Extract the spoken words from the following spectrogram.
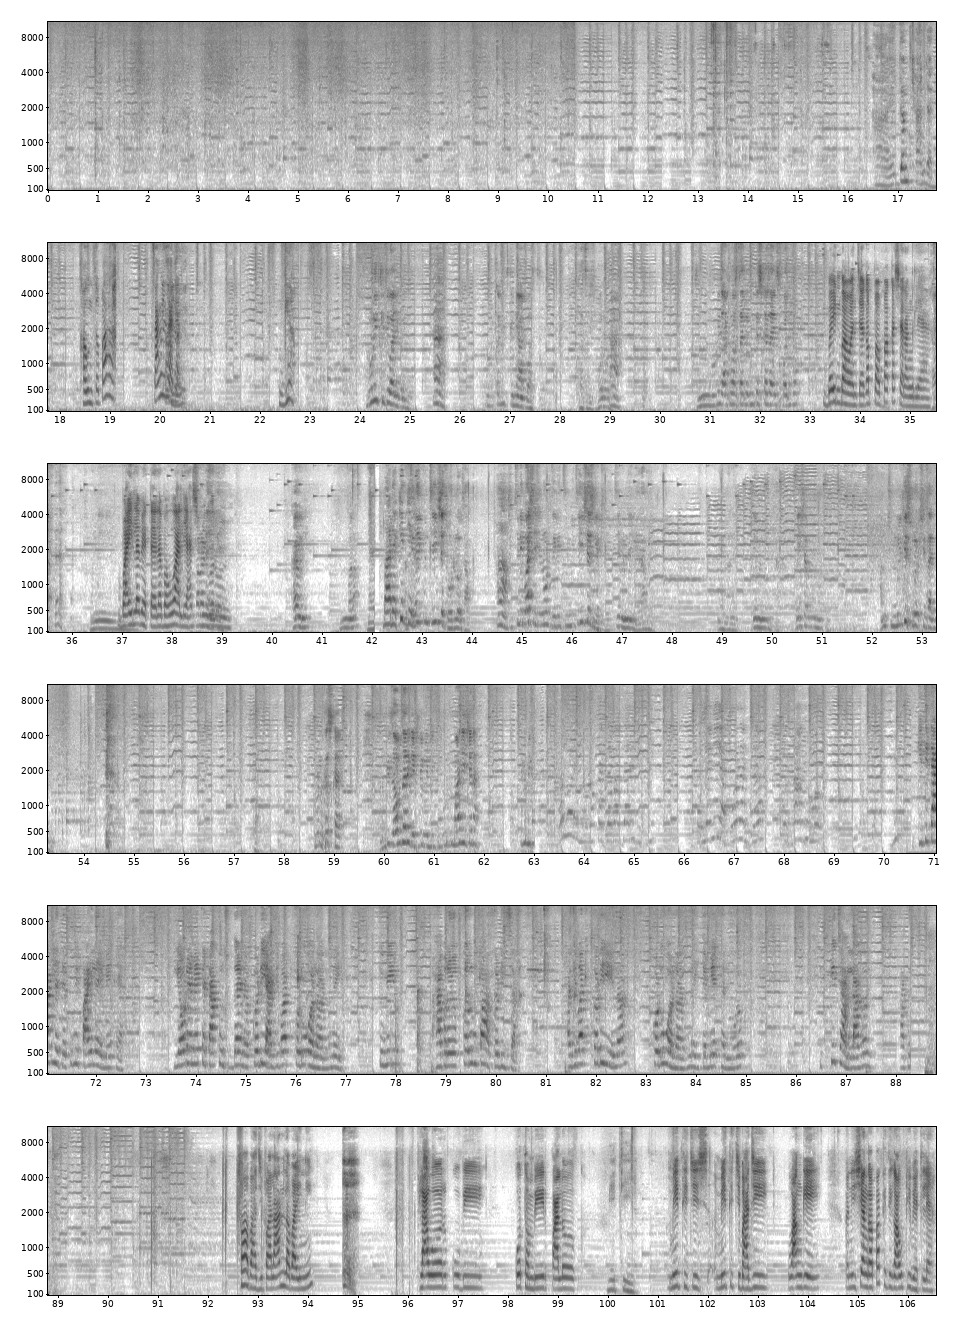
हा एकदम छान झाली. खाऊन तर पहा. चांगले छान झाले. घ्या. लोणीत किती वाजेपर्यंत? हा. कमीत कमी आठ वाजता. रात्री बरोबर हा. तुम्ही आठ वाजता आले, तुम्ही कसं काय जायचं कॉलेजला बहीण भावांच्या गप्पा पा कशा रंगल्या? हा? आणि बाईला भेटायला भाऊ आले आश्वीवरून काय म्हणे तुम्ही मला? भाडं किती तिने दिलं? पण तीनशे सोडलं होता. हा. तिने पाचशेची नोट दिली ती मी तीनशेच घेतली. ती म्हणले नाही राहू दे. नाही, नाही, ते म्हणले नाही, पैशात नाही नव्हतं. आमची मुलगी सुरक्षित आली. म्हणलं कसं काय? मी जबाबदारी घेतली म्हणजे ती पूर्ण माझीच आहे ना. म्हणलं मी किती टाकले ते तुम्ही पाहिलंय मेथ्या? एवढ्या मेथ्या टाकून सुद्धा आहे ना कढी अजिबात कडू होणार नाही. तुम्ही हा प्रयोग करून पहा कढीचा. अजिबात कढी आहे ना कडू होणार नाही त्या मेथ्यांमुळं. इतकी छान लागल. आता पहा भाजीपाला आणला बाईनी. फ्लावर कोबी कोथंबीर पालक. मेथी. मेथीची मेथीची भाजी वांगे आणि शेंगा पा किती गावठी भेटल्या.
